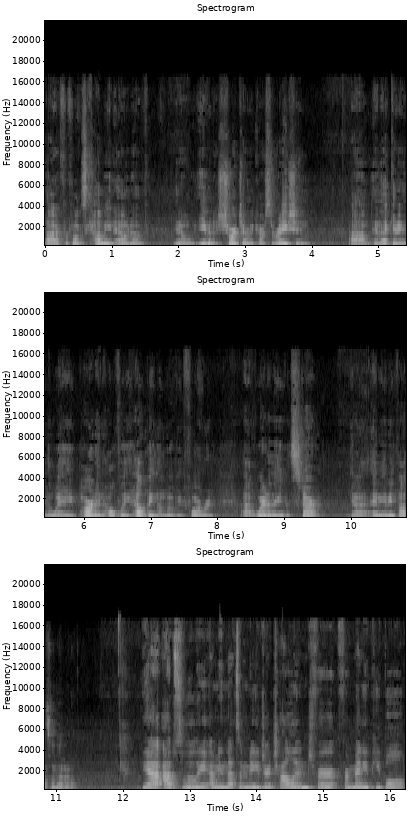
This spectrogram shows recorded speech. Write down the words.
uh, for folks coming out of, you know, even a short term incarceration, um, and that getting in the way, pardon, hopefully helping them moving forward. Uh, where do they even start? you know, any any thoughts on that at all? Yeah, absolutely. I mean, that's a major challenge for for many people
